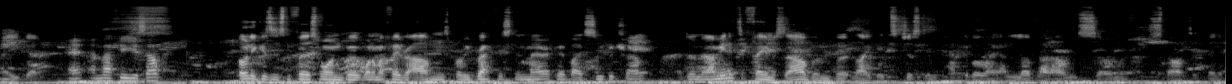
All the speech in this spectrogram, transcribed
There you go. Uh, and Matthew, yourself? Only because it's the first one, but one of my favourite albums is probably Breakfast in America by Supertramp. I don't know. I mean, it's a famous album, but like, it's just impeccable. Like, I love that album so much, start to finish.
